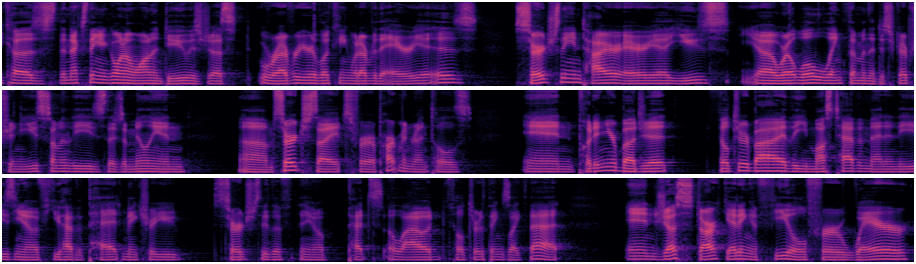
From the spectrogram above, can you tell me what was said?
because the next thing you're going to want to do is just wherever you're looking, whatever the area is, search the entire area. Use, uh, we'll, we'll link them in the description. Use some of these. There's a million um, search sites for apartment rentals and put in your budget. Filter by the must-have amenities. You know, if you have a pet, make sure you search through the you know pets allowed filter things like that, and just start getting a feel for where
